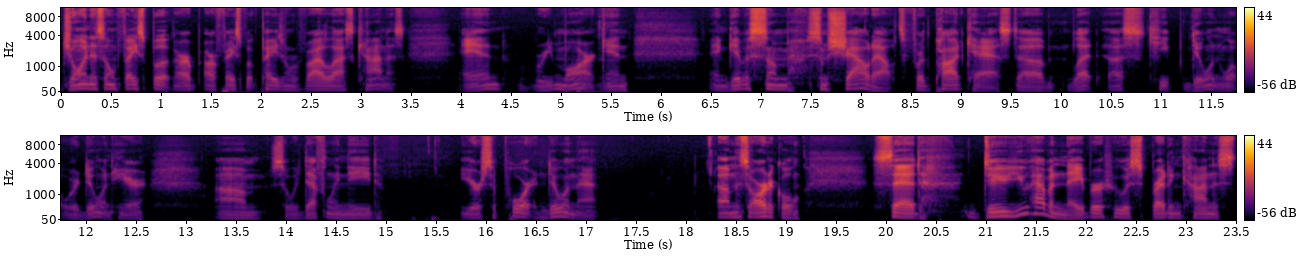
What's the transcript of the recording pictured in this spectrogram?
Join us on facebook. Our, our facebook page on revitalized kindness and remark. And and give us some some shout outs for the podcast. Uh, let us keep doing what we're doing here. Um, so we definitely need your support in doing that. Um, this article said, "Do you have a neighbor who is spreading kindness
